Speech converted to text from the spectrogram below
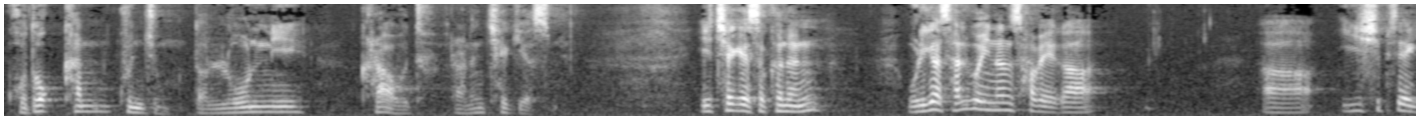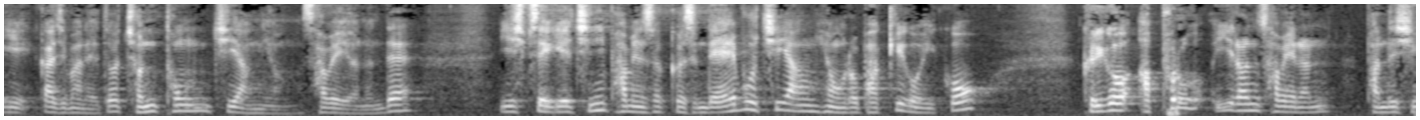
고독한 군중, The Lonely Crowd라는 책이었습니다. 이 책에서 그는 우리가 살고 있는 사회가 20세기까지만 아, 해도 전통 지향형 사회였는데 20세기에 진입하면서 그것은 내부 지향형으로 바뀌고 있고 그리고 앞으로 이런 사회는 반드시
